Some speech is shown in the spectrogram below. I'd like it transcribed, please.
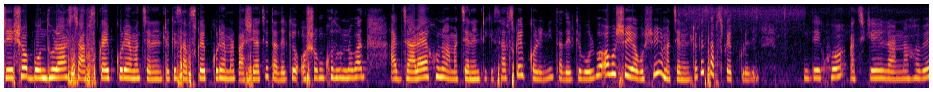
যেসব বন্ধুরা সাবস্ক্রাইব করে আমার চ্যানেলটাকে সাবস্ক্রাইব করে আমার পাশে আছে, তাদেরকে অসংখ্য ধন্যবাদ। আর যারা এখনও আমার চ্যানেলটিকে সাবস্ক্রাইব করেনি, তাদেরকে বলব অবশ্যই অবশ্যই আমার চ্যানেলটাকে সাবস্ক্রাইব করে দিন। দেখো, আজকে রান্না হবে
